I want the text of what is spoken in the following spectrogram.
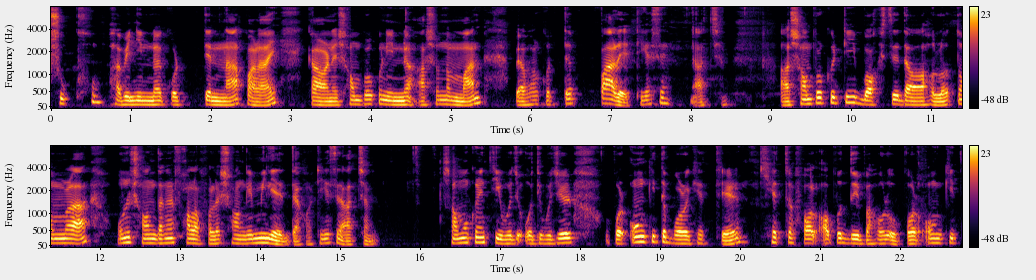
সূক্ষ্মভাবে নির্ণয় করতে না পারায় কারণে সম্পর্ক নির্ণয় আসন্ন মান ব্যবহার করতে পারে, ঠিক আছে? আচ্ছা। আর সম্পর্কটি বক্সে দেওয়া হলো, তোমরা অনুসন্ধানের ফলাফলের সঙ্গে মিলিয়ে দেখো, ঠিক আছে? আচ্ছা। সমকোণী ত্রিভুজ অতিভুজের উপর অঙ্কিত বর্গক্ষেত্রের ক্ষেত্রফল অপর দুই বাহুর উপর অঙ্কিত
